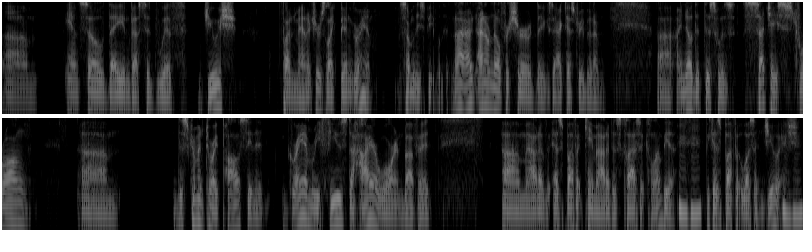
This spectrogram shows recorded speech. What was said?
um, and so they invested with Jewish fund managers like Ben Graham. Some of these people did. Not, I, I don't know for sure the exact history, but I'm uh, I know that this was such a strong um, discriminatory policy that Graham refused to hire Warren Buffett um, out of as Buffett came out of his class at Columbia Mm-hmm. because Buffett wasn't Jewish, Mhm.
